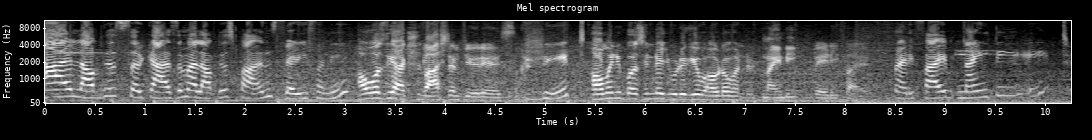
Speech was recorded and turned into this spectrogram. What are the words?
I loved his sarcasm. I loved his puns. Very funny. How was the action? Fast and Furious. Great. How many percentage would you give out of 100? 90. 85. 95, 98.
